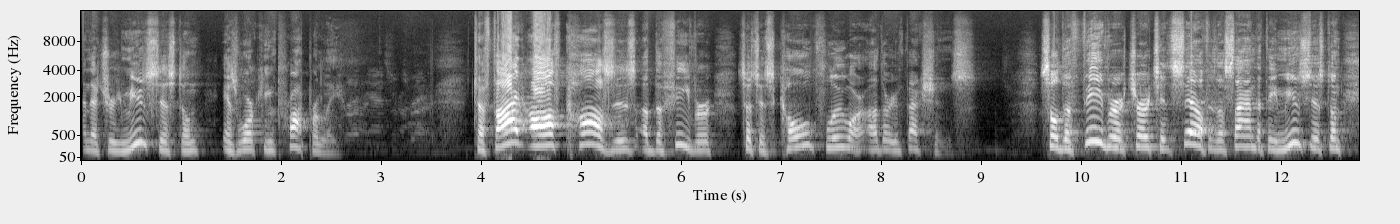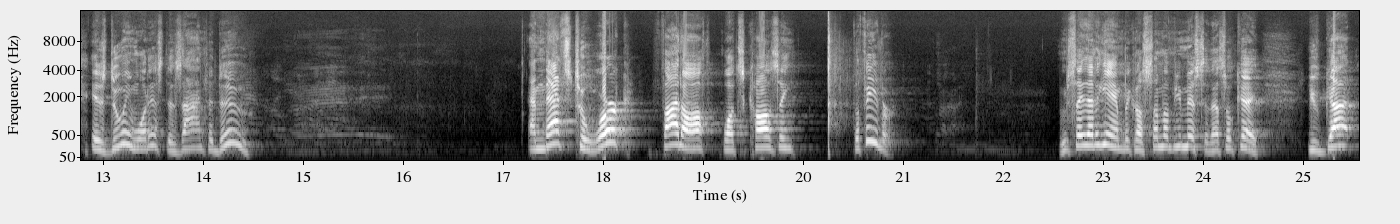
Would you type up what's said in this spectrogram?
that your immune system is working properly to fight off causes of the fever, such as cold, flu, or other infections. So the fever, church itself, is a sign that the immune system is doing what it's designed to do. And that's to work, fight off what's causing the fever. Let me say that again because some of you missed it. That's okay. You've got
